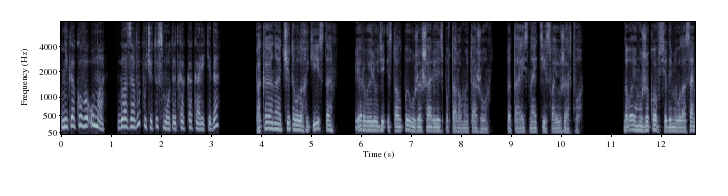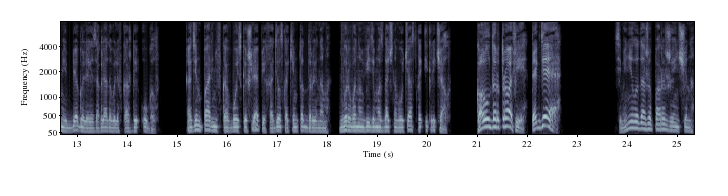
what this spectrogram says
«Никакого ума. Глаза выпучат и смотрят, как кокарики, да?» Пока она отчитывала хоккеиста, первые люди из толпы уже шарились по второму этажу, пытаясь найти свою жертву. Двое мужиков с седыми волосами бегали и заглядывали в каждый угол, один парень в ковбойской шляпе ходил с каким-то дрыном, вырванным, видимо, с дачного участка, и кричал. «Колдер Трофи, ты где?» Семенила даже пара женщин,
